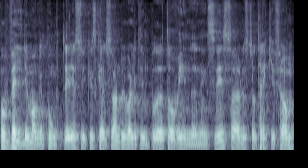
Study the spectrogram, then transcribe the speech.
på veldig mange punkter i psykisk helsevern. Du var litt inne på det Tove, innledningsvis, så jeg har lyst til å trekke fram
